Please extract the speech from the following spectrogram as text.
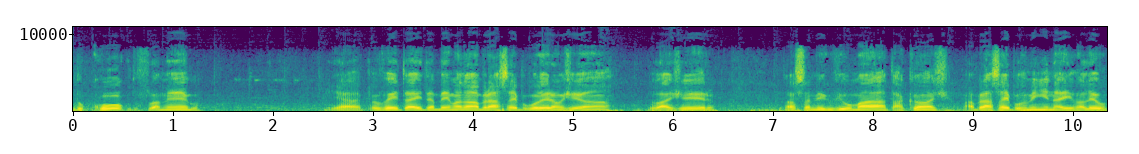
do Coco, do Flamengo. E aproveitar aí também mandar um abraço aí pro goleirão Jean, do Lajeiro, nosso amigo Vilmar, atacante. Um abraço aí pros meninos aí, valeu?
